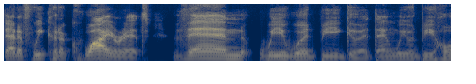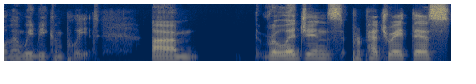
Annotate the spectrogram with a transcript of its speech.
that if we could acquire it, then we would be good. Then we would be whole. Then we'd be complete. Um, religions perpetuate this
